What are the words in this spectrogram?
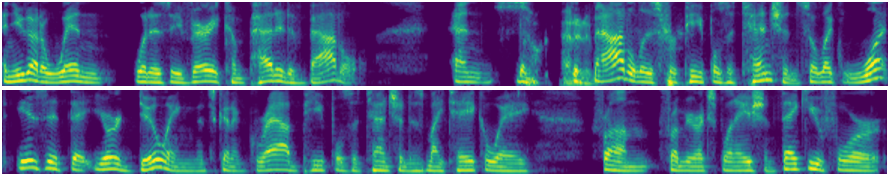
and you got to win what is a very competitive battle. And so the, the battle is for people's attention. So like what is it that you're doing that's going to grab people's attention is my takeaway from from your explanation. Thank you for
